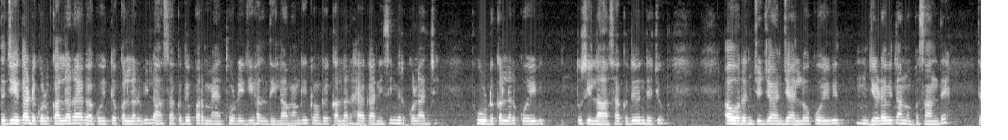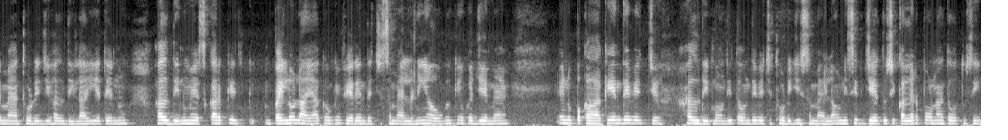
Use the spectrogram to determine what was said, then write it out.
ਤੇ ਜੇ ਤੁਹਾਡੇ ਕੋਲ ਕਲਰ ਹੈਗਾ ਕੋਈ ਤੇ ਕਲਰ ਵੀ ਲਾ ਸਕਦੇ ਹੋ, ਪਰ ਮੈਂ ਥੋੜੀ ਜਿਹੀ ਹਲਦੀ ਲਾਵਾਂਗੀ ਕਿਉਂਕਿ ਕਲਰ ਹੈਗਾ ਨਹੀਂ ਸੀ ਮੇਰੇ ਕੋਲ ਅੱਜ। ਫੂਡ ਕਲਰ ਕੋਈ ਵੀ ਤੁਸੀਂ ਲਾ ਸਕਦੇ ਹੋ ਇਹਦੇ ਚੋਂ। ਔਰੰਜ ਜਾਂ ਜੈਲੋ ਕੋਈ ਵੀ, ਜਿਹੜਾ ਵੀ ਤੁਹਾਨੂੰ ਪਸੰਦ ਹੈ। ਤੇ ਮੈਂ ਥੋੜੀ ਜੀ ਹਲਦੀ ਲਾਈ ਹੈ ਤੇ ਇਹਨੂੰ, ਹਲਦੀ ਨੂੰ ਮੈਂ ਇਸ ਕਰਕੇ ਪਹਿਲੋਂ ਲਾਇਆ ਕਿਉਂਕਿ ਫਿਰ ਇਹਦੇ 'ਚ ਸਮੈਲ ਨਹੀਂ ਆਊਗਾ ਕਿਉਂਕਿ ਜੇ ਮੈਂ ਇਹਨੂੰ ਪਕਾ ਕੇ ਇਹਦੇ ਵਿੱਚ ਹਲਦੀ ਪਾਉਂਦੀ ਤਾਂ ਉਹਦੇ ਵਿੱਚ ਥੋੜੀ ਜੀ ਸਮੈਲ ਆਉਣੀ ਸੀ। ਜੇ ਤੁਸੀਂ ਕਲਰ ਪਾਉਣਾ ਤਾਂ ਉਹ ਤੁਸੀਂ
